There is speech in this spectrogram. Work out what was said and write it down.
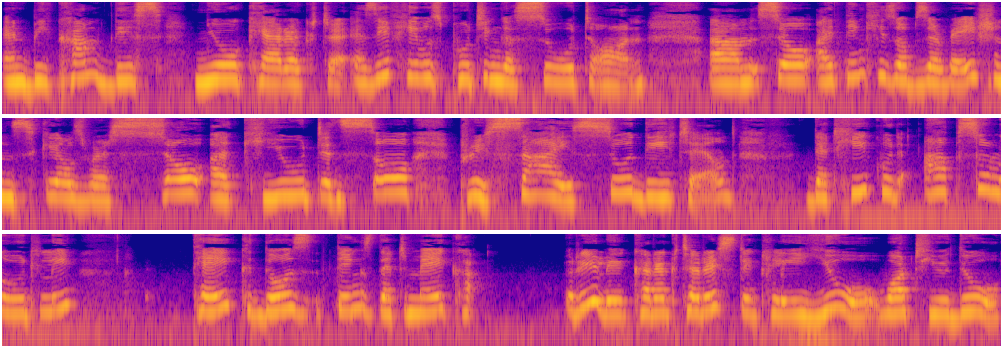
and become this new character as if he was putting a suit on. Um, so I think his observation skills were so acute and so precise, so detailed that he could absolutely take those things that make really characteristically you what you do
